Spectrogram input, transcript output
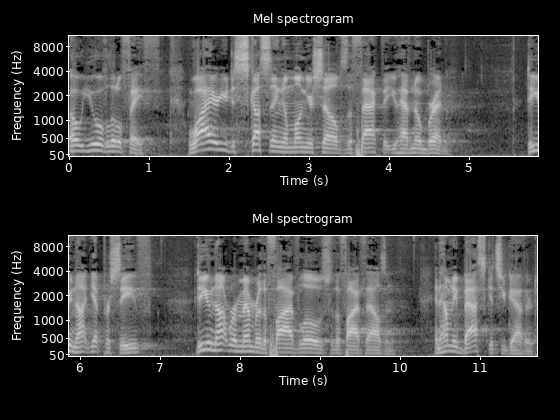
Oh, you of little faith, why are you discussing among yourselves the fact that you have no bread? Do you not yet perceive? Do you not remember the five loaves for the five thousand, and how many baskets you gathered?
